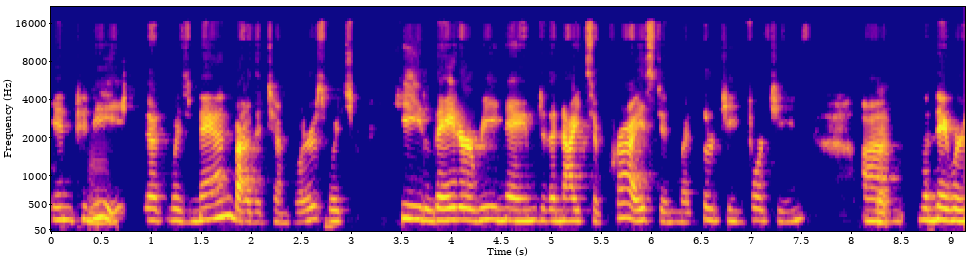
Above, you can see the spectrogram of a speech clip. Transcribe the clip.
in hmm. Peniche mm. that was manned by the Templars, which he later renamed the Knights of Christ in what 1314 um, right. when they were,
